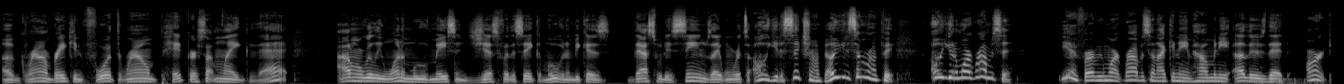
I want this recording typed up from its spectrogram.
a groundbreaking fourth round pick or something like that, I don't really want to move Mason just for the sake of moving him because that's what it seems like when we're talking. Oh, you get a six round pick. Oh, you get a seven round pick. Oh, you get a Mark Robinson. Yeah, for every Mark Robinson, I can name how many others that aren't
